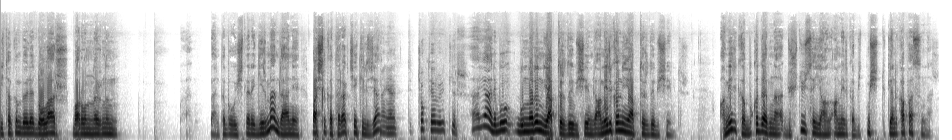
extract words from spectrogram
bir takım böyle dolar baronlarının ben tabii o işlere girmem de hani başlık atarak çekileceğim. Yani, yani çok teori üretilir. Ha, Yani bu bunların yaptırdığı bir şey midir? Amerika'nın yaptırdığı bir şey midir? Amerika bu kadarına düştüyse yan Amerika bitmiş. Dükkanı kapatsınlar.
